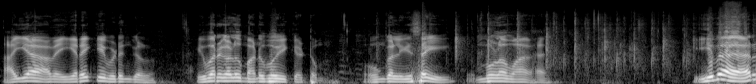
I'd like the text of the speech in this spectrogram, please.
ஐயா அதை இறக்கி விடுங்கள். இவர்களும் அனுபவிக்கட்டும். உங்கள் இசை மூலமாக. இவர்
